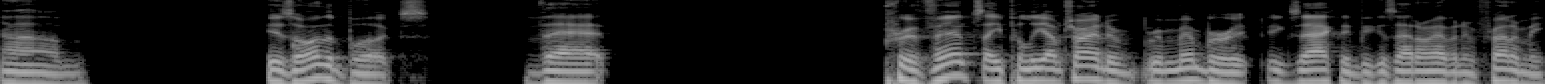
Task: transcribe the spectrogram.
um, is on the books that prevents a police i'm trying to remember it exactly because i don't have it in front of me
